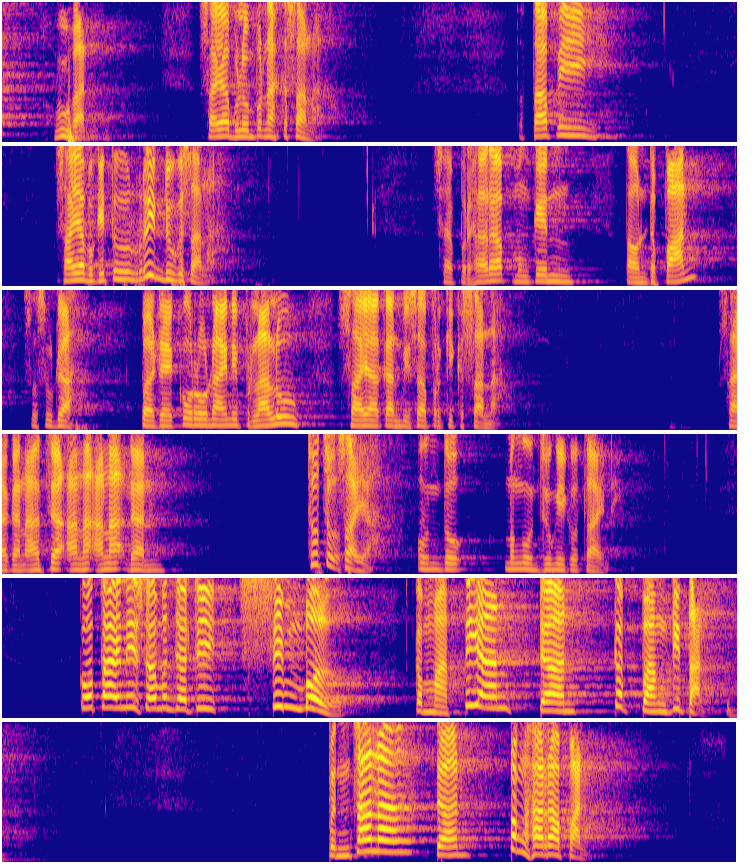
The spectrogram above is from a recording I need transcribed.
Wuhan. Saya belum pernah ke sana. Tetapi saya begitu rindu ke sana. Saya berharap mungkin tahun depan sesudah badai corona ini berlalu, saya akan bisa pergi ke sana. Saya akan ajak anak-anak dan cucu saya untuk mengunjungi kota ini. Kota ini sudah menjadi simbol kematian dan kebangkitan. Bencana dan pengharapan.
